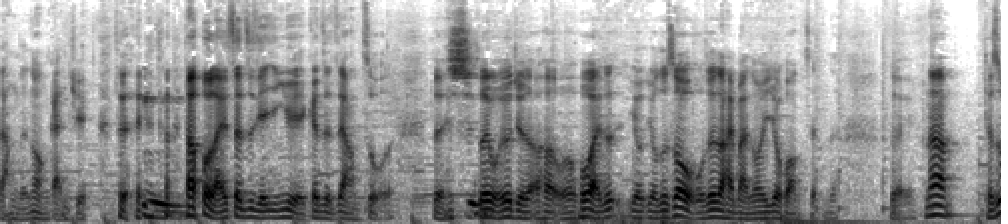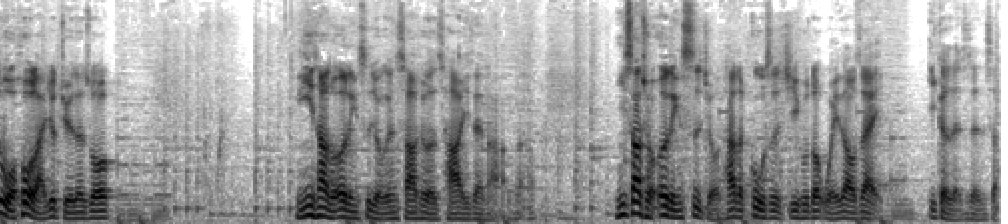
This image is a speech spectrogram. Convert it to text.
当的那种感觉，对。他后来甚至连音乐也跟着这样做了，对。所以我就觉得，我后来就有有的时候我真的还蛮容易就恍神的，对。那可是我后来就觉得说，《银翼杀手二零四九》跟《沙丘》的差异在哪呢？《银翼杀手二零四九》它的故事几乎都围绕在一个人身上，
